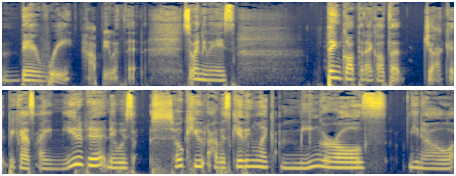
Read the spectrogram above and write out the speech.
very happy with it. So anyways thank god that i got that jacket because i needed it and it was so cute. I was giving like mean girls you know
